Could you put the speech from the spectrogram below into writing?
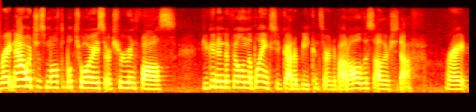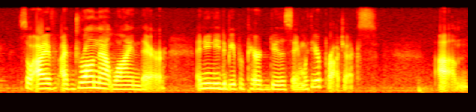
right now it's just multiple choice or true and false. If you get into fill in the blanks, you've got to be concerned about all this other stuff, right? So I've, I've drawn that line there and you need to be prepared to do the same with your projects. Um,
